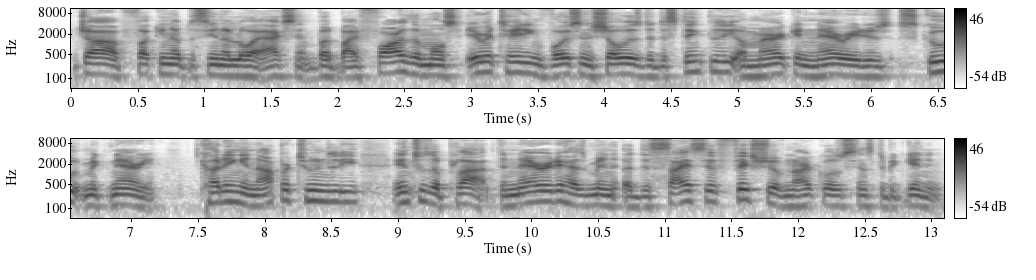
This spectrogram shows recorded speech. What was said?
job fucking up the Sinaloa accent, but by far the most irritating voice in the show is the distinctly American narrator's Scoot McNairy cutting inopportunely into the plot. The narrator has been a decisive fixture of Narcos since the beginning.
